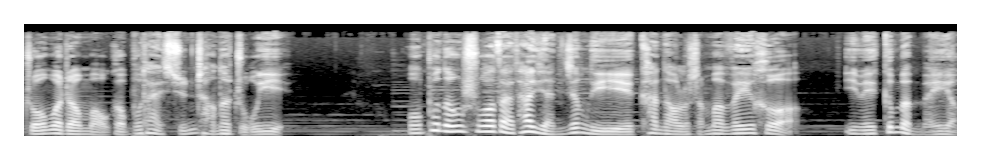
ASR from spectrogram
琢磨着某个不太寻常的主意。我不能说在他眼睛里看到了什么威吓，因为根本没有；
